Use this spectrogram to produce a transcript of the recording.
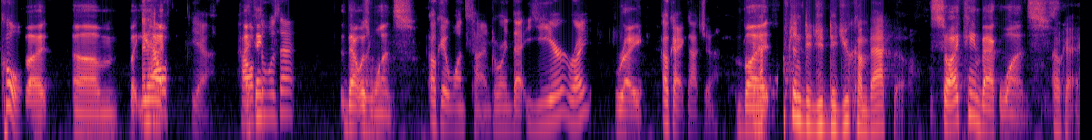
cool But um but and yeah, how yeah how I often was that that was once. okay once time during that year right Right. okay gotcha But How often did you did you come back though? So I came back once. Okay.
